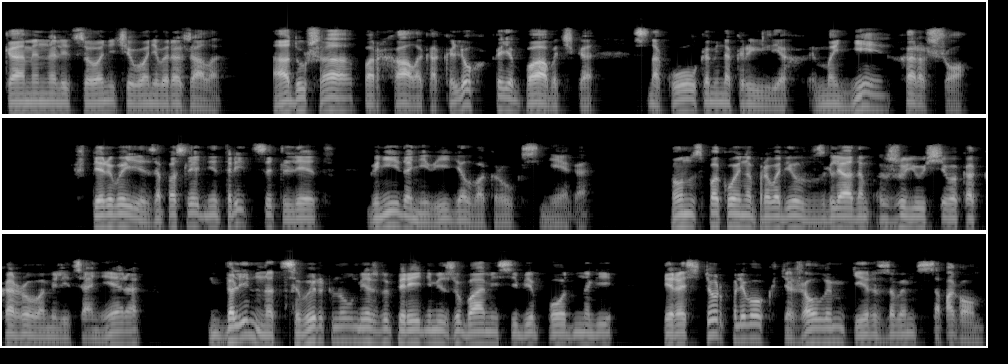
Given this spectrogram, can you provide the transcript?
Каменное лицо ничего не выражало, а душа порхала, как легкая бабочка — с наколками на крыльях. Мне хорошо. Впервые за последние тридцать лет гнида не видел вокруг снега. Он спокойно проводил взглядом жующего, как корова, милиционера, длинно цвыркнул между передними зубами себе под ноги и растер плевок тяжелым кирзовым сапогом.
